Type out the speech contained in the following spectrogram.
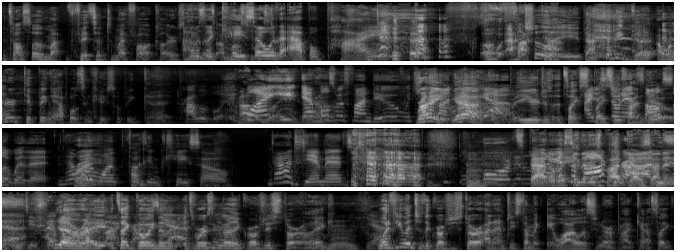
It's also my, fits into my fall color scheme. I was like almost queso with mustard. apple pie. Oh, actually, that could be good. I wonder if dipping apples in queso would be good. Probably. Well, I Probably, eat apples with fondue, which is Right? fondue. Yeah. Yeah. You're just it's like spicy I spicy just don't add fondue. salsa with it. Now Right. I want fucking queso. God damn it. Lord, It's bad to listen to it's this podcast on an Yeah. empty stomach. Yeah, right. It's like going to the. yeah. It's worse than going to the grocery store. Like, mm-hmm. Yeah. what if you went to the grocery store on an empty stomach while listening to our podcast? Like,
